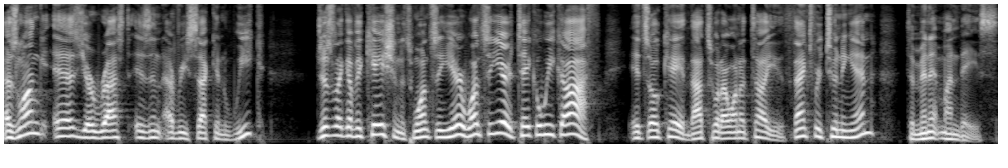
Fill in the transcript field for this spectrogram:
As long as your rest isn't every second week just like a vacation it's once a year once a year take a week off. It's okay. That's what i want to tell you. Thanks for tuning in to minute mondays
